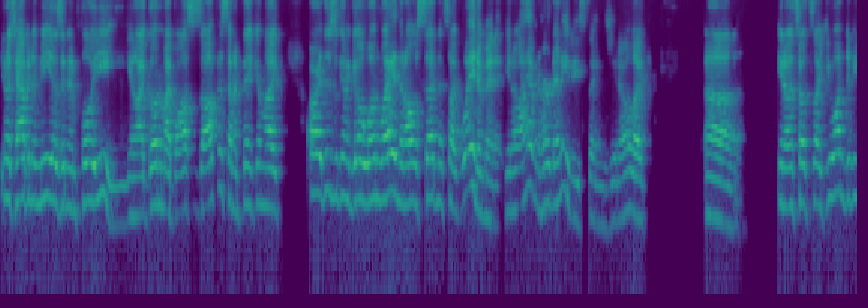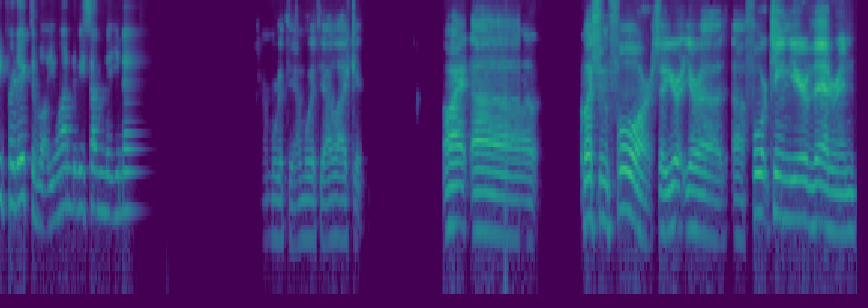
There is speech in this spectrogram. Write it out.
you know, it's happened to me as an employee. You know, I go to my boss's office and I'm thinking like, all right, this is going to go one way. And then all of a sudden it's like, wait a minute, you know, I haven't heard any of these things, you know, like, uh, you know, so it's like you want it to be predictable. You want it to be something that you know. I'm with you. I'm with you. I like it. All right. Uh, question four. So you're you're a, a 14 year veteran,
